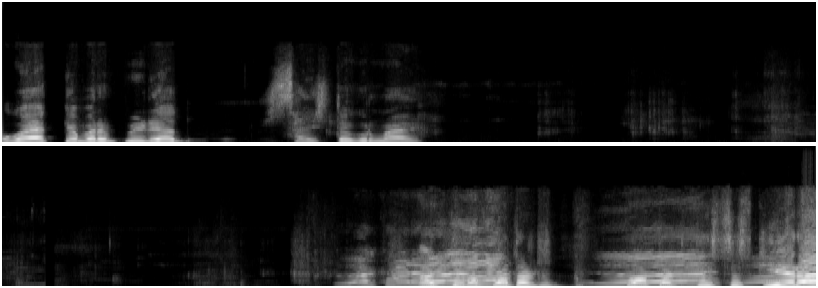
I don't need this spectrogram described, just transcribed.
ওগো একেবারে পিড়ে সাইজটা আর তোরা কথা কইছিস কি রে?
